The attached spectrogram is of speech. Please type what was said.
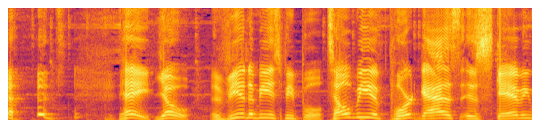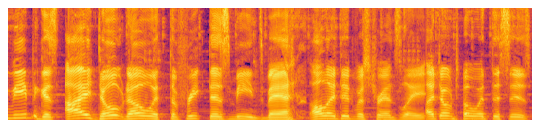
hey, yo, Vietnamese people, tell me if port gas is scamming me because I don't know what the freak this means, man. All I did was translate. I don't know what this is.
